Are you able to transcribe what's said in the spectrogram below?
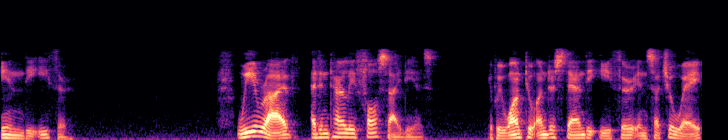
in the ether. We arrive at entirely false ideas if we want to understand the ether in such a way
